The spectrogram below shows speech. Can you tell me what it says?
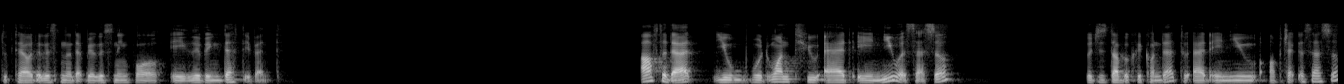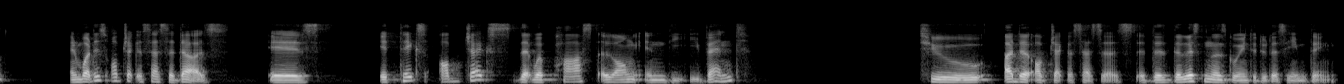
to tell the listener that we're listening for a living death event. After that, you would want to add a new accessor. So just double click on that to add a new object accessor. And what this object accessor does is it takes objects that were passed along in the event to other object accessors. The, the listener is going to do the same thing.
